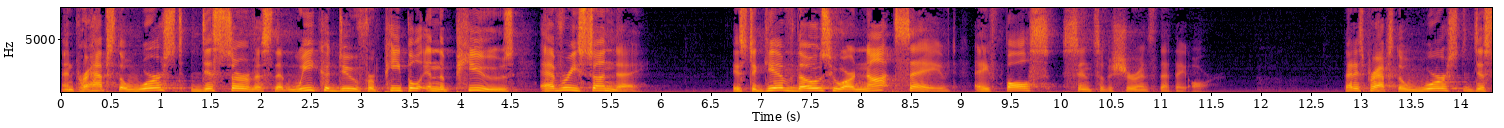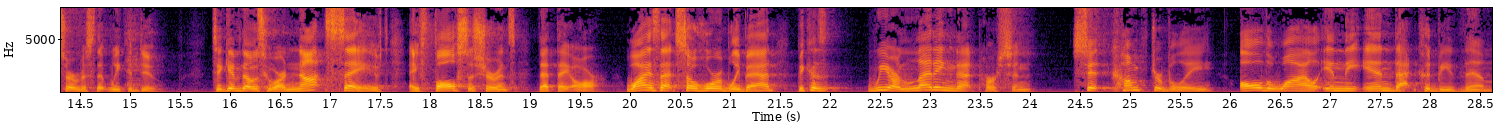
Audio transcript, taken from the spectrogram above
And perhaps the worst disservice that we could do for people in the pews every Sunday is to give those who are not saved a false sense of assurance that they are. That is perhaps the worst disservice that we could do to give those who are not saved a false assurance that they are. Why is that so horribly bad? Because we are letting that person sit comfortably all the while in the end that could be them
